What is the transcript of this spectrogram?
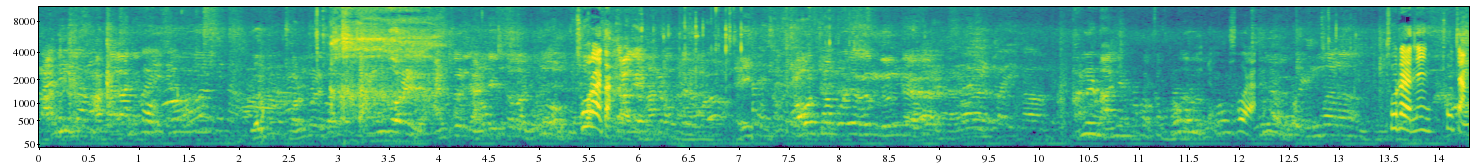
아니 가가지고 요즘 젊은 애들 짠 거를 안 끓이 잘돼 있어가지고 소라다. 짜게 필요 없다는 거야. 저온 창고에 그냥 넣는데 간을 많이 먹어도 소라. 소라는 소장.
